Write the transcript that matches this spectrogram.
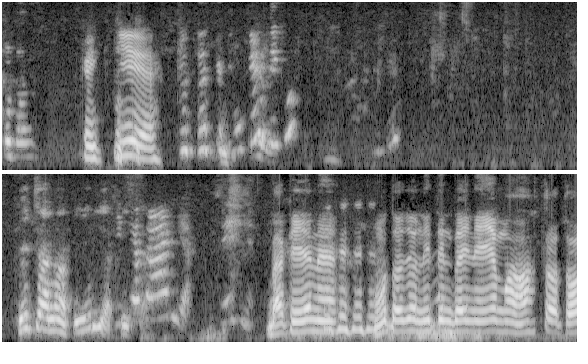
તો મને. કઈ કે ખીચા ન ખીચા. છે ને. બાકી એને ને હું તો જો નીતિનભાઈ ને એમ હસતો તો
